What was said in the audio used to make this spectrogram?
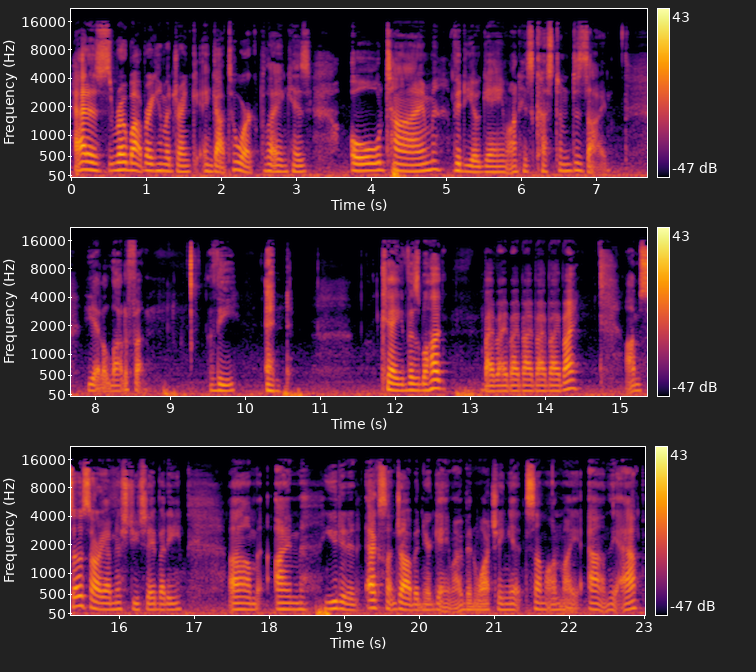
had his robot bring him a drink, and got to work playing his old time video game on his custom design. He had a lot of fun. The end. Okay, invisible hug. Bye bye bye bye bye bye bye. I'm so sorry I missed you today, buddy. Um, I'm you did an excellent job in your game. I've been watching it some on my uh, the app,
